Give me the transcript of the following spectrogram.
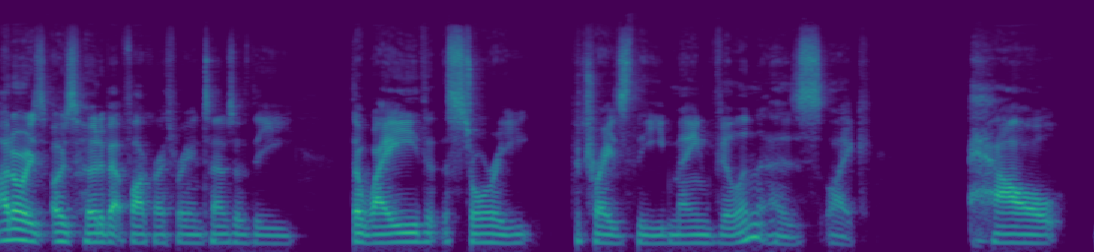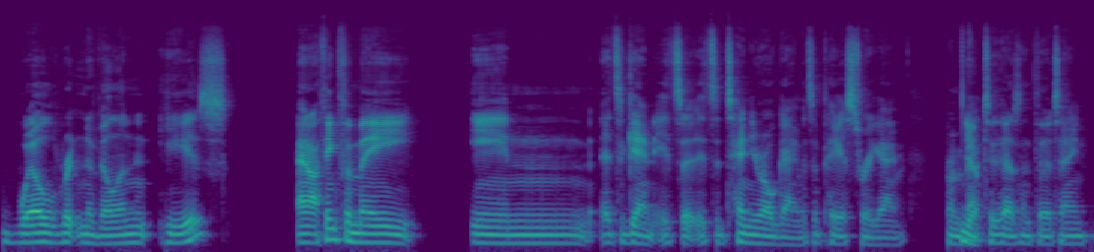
I'd always always heard about Far Cry Three in terms of the the way that the story portrays the main villain as like how well written a villain he is, and I think for me, in it's again, it's a it's a ten year old game. It's a PS3 game from Yeah. 2013.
